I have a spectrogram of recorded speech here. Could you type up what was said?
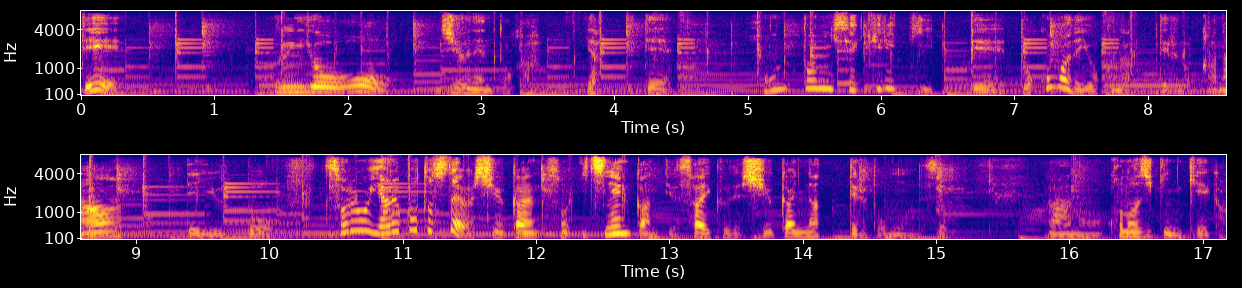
で運用を10年とかやってて本当にセキュリティってどこまで良くなってるのかなっていうとそれをやること自体は習慣その1年間っていうサイクルで習慣になってると思うんですよ。あのこの時期に計画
